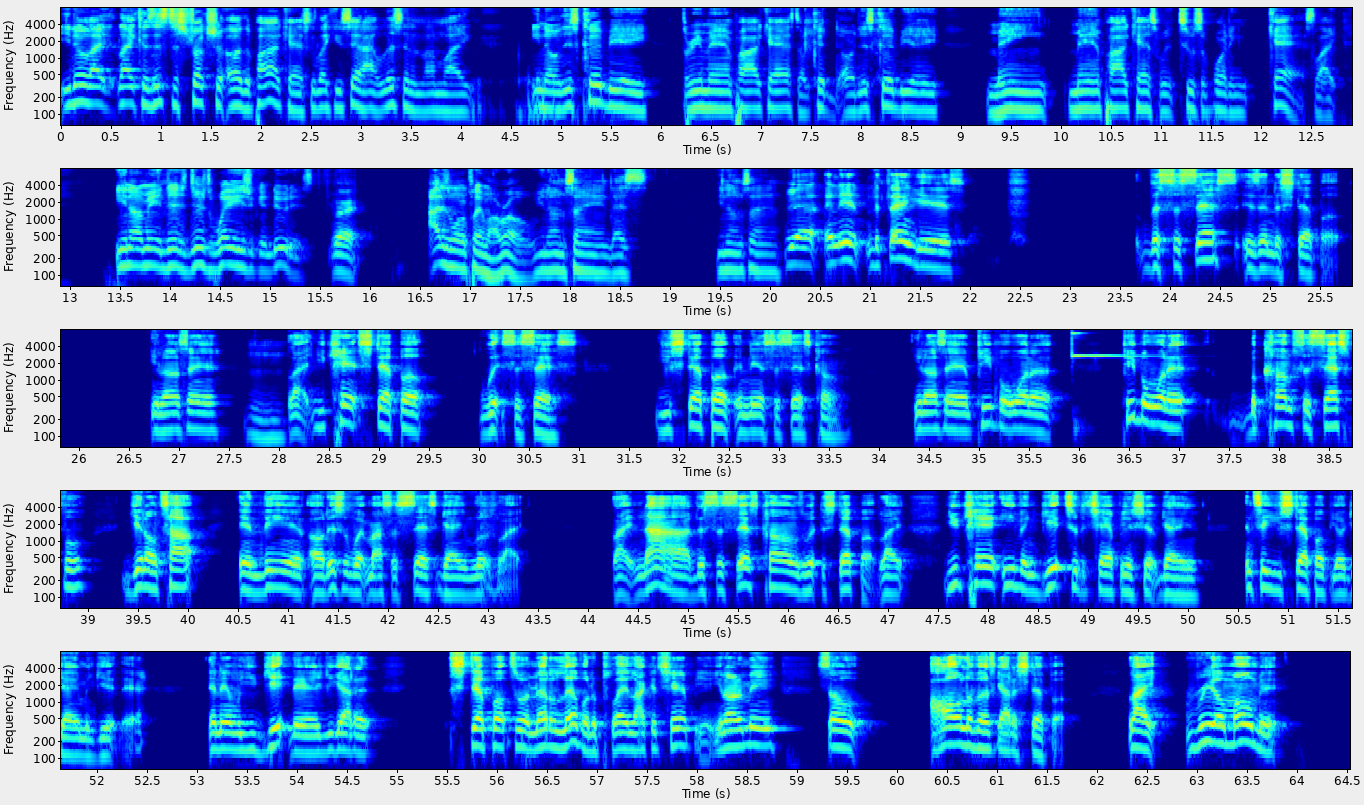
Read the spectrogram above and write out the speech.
you know, like like because it's the structure of the podcast. Like you said, I listen and I'm like, you know, this could be a three man podcast, or could or this could be a main man podcast with two supporting casts. Like, you know, what I mean, there's there's ways you can do this. Right. I just want to play my role. You know what I'm saying? That's, you know what I'm saying? Yeah, and then the thing is, the success is in the step up. You know what I'm saying? hmm Like you can't step up with success. You step up and then success come. You know what I'm saying? People want to people want to become successful, get on top and then oh this is what my success game looks like. Like nah, the success comes with the step up. Like you can't even get to the championship game until you step up your game and get there. And then when you get there, you got to step up to another level to play like a champion. You know what I mean? So all of us got to step up. Like real moment,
